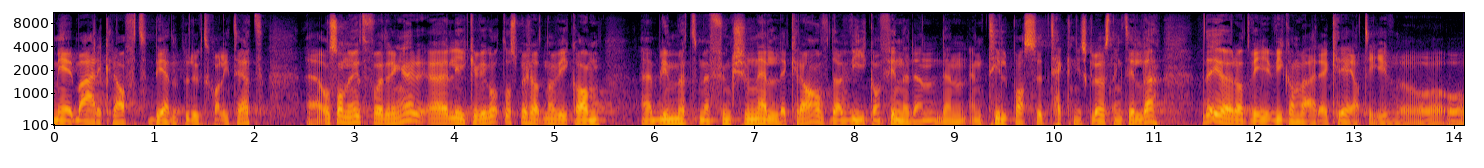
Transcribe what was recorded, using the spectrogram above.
mer bærekraft, bedre produktkvalitet. Eh, og Sånne utfordringer eh, liker vi godt, og spesielt når vi kan eh, bli møtt med funksjonelle krav, der vi kan finne den, den, en tilpasset teknisk løsning til det. Det gjør at vi, vi kan være kreative og, og,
